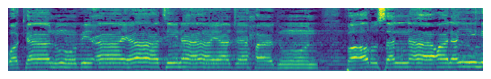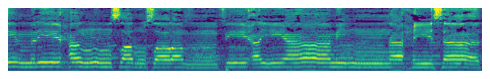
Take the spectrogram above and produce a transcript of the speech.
وكانوا بآياتنا يجحدون فأرسلنا عليهم ريحا صرصرا في أيام نحيسات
